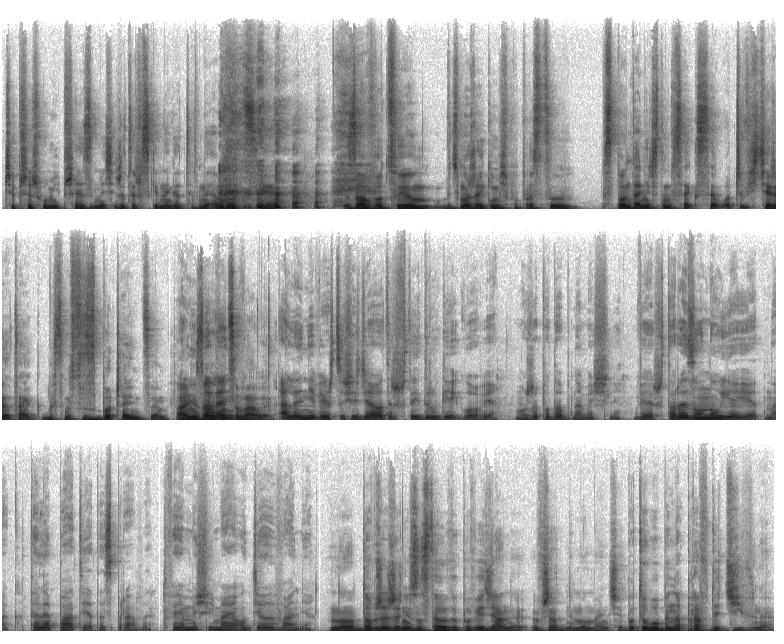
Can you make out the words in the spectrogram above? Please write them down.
Czy przeszło mi przez myśl, że te wszystkie negatywne emocje zaowocują być może jakimś po prostu spontanicznym seksem? Oczywiście, że tak, po prostu zboczeńcem, ale nie zaowocowały. Ale nie wiesz, co się działo też w tej drugiej głowie. Może podobne myśli. Wiesz, to rezonuje jednak. Telepatia, te sprawy. Twoje myśli mają oddziaływanie. No dobrze, że nie zostały wypowiedziane w żadnym momencie, bo to byłoby naprawdę dziwne.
